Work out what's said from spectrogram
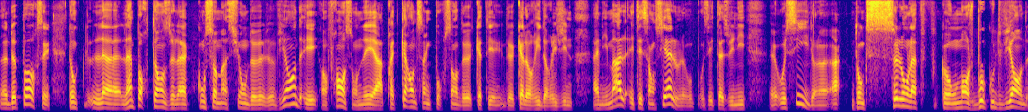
de porc. C'est- Donc l'importance de la consommation de, de viande, et en France on est à près de 45% de, caté- de calories d'origine animale, est essentielle, aux États-Unis euh, aussi. Ah, Donc selon la, qu'on mange beaucoup de viande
